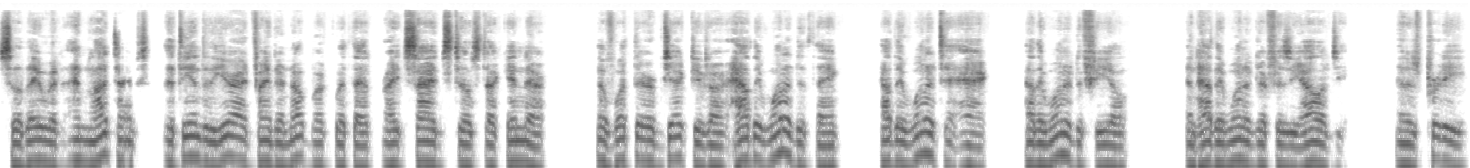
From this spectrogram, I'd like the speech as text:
So they would, and a lot of times at the end of the year, I'd find a notebook with that right side still stuck in there of what their objectives are, how they wanted to think, how they wanted to act, how they wanted to feel, and how they wanted their physiology. And it was pretty.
